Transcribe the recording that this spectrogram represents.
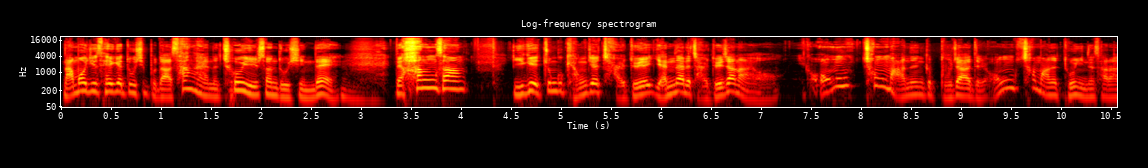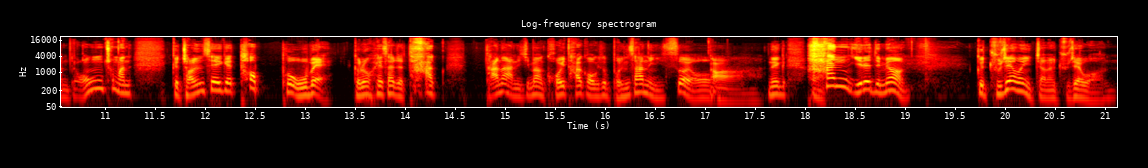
나머지 세 개 도시보다 상하이는 초일선 도시인데 음. 근데 항상 이게 중국 경제 잘 돼, 옛날에 잘 되잖아요. 엄청 많은 그 부자들, 엄청 많은 돈 있는 사람들, 엄청 많은 그 전 세계 톱500 그런 회사들 다 다는 아니지만 거의 다 거기서 본사는 있어요. 아. 근데 한 예를 들면 그 주재원 있잖아요. 주재원.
